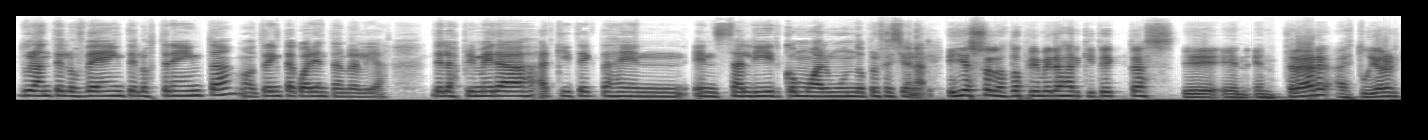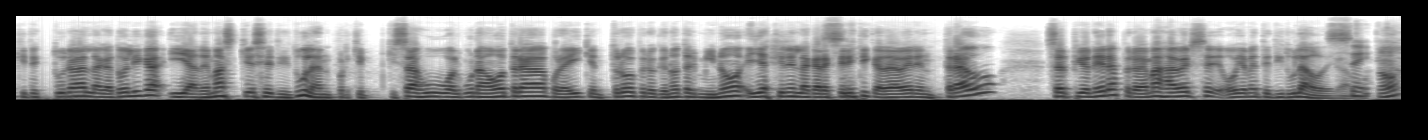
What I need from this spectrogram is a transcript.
durante los 20, los 30, o 30, 40 en realidad, de las primeras arquitectas en, en salir como al mundo profesional. Ellas son las dos primeras arquitectas en entrar a estudiar arquitectura la Católica y además que se titulan, porque quizás hubo alguna otra por ahí que entró pero que no terminó. Ellas tienen la característica de haber entrado, ser pioneras, pero además haberse obviamente titulado, digamos. Sí. ¿no?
